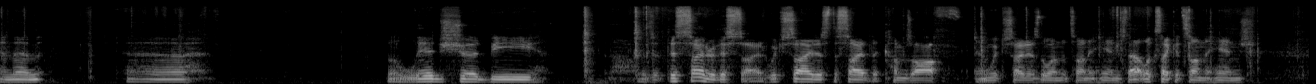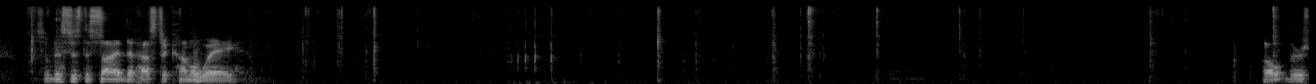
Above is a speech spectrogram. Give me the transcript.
and then uh, the lid should be, is it this side or this side? Which side is the side that comes off and which side is the one that's on a hinge? That looks like it's on the hinge. So this is the side that has to come away. Oh, there's...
